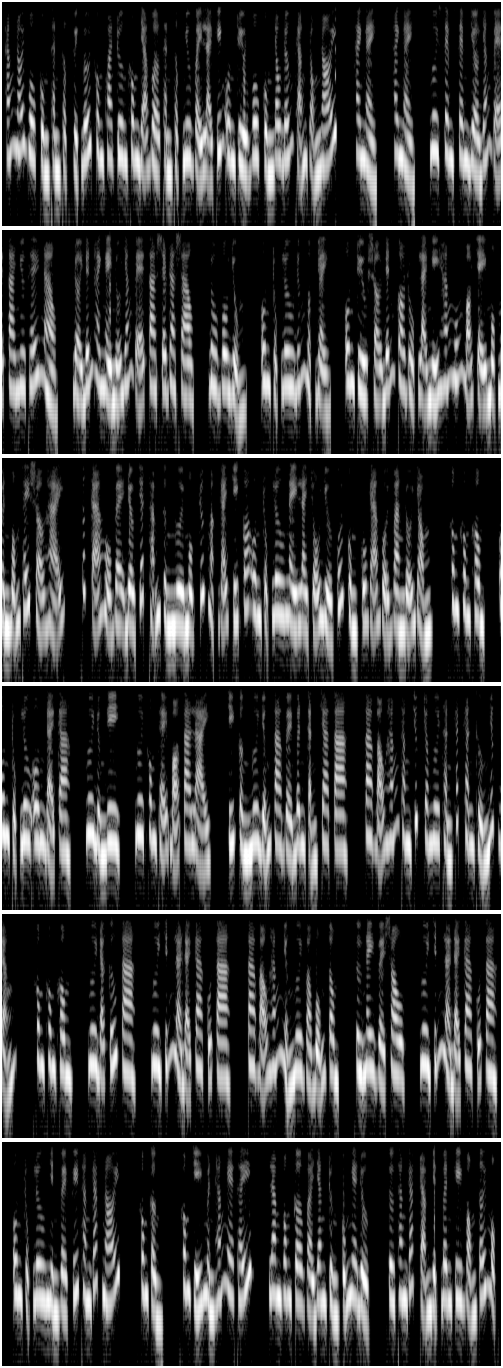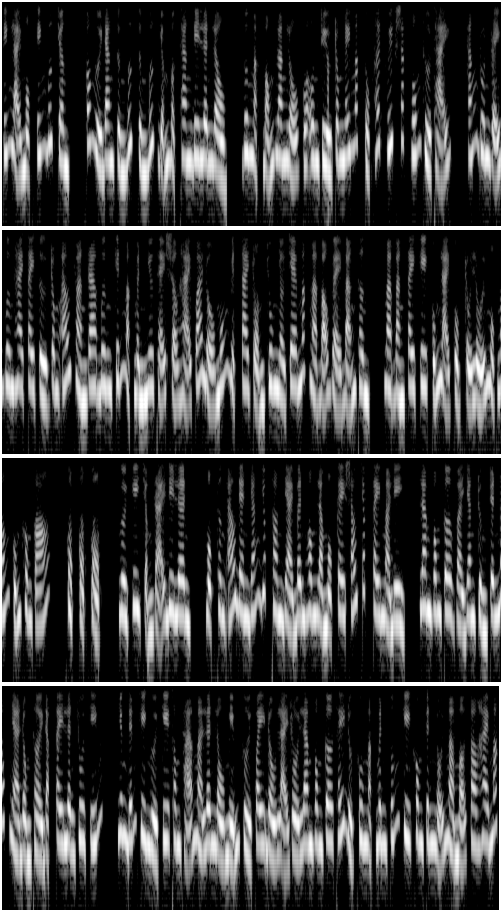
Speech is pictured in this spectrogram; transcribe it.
hắn nói vô cùng thành thật tuyệt đối không khoa trương không giả vờ thành thật như vậy lại khiến ôn triều vô cùng đau đớn khẳng trọng nói, hai ngày, hai ngày, ngươi xem xem giờ dáng vẻ ta như thế nào, đợi đến hai ngày nữa dáng vẻ ta sẽ ra sao, đồ vô dụng, ôn trục lưu đứng bật dậy, ôn triều sợ đến co ruột lại nghĩ hắn muốn bỏ chạy một mình bỗng thấy sợ hãi, tất cả hộ vệ đều chết thảm từng người một trước mặt gã chỉ có ôn trục lưu này là chỗ dựa cuối cùng của gã vội vàng đổi giọng, không không không, ôn trục lưu ôn đại ca, ngươi đừng đi, ngươi không thể bỏ ta lại, chỉ cần ngươi dẫn ta về bên cạnh cha ta, ta bảo hắn thăng chức cho ngươi thành khách khanh thượng nhất đẳng, không không không, ngươi đã cứu ta, ngươi chính là đại ca của ta, ta bảo hắn nhận ngươi vào bổn tông, từ nay về sau, ngươi chính là đại ca của ta, ôn trục lưu nhìn về phía thăng gác nói, không cần, không chỉ mình hắn nghe thấy, Lam Vong Cơ và Giang Trừng cũng nghe được, từ thăng gác trạm dịch bên kia vọng tới một tiếng lại một tiếng bước chân, có người đang từng bước từng bước dẫm bậc thang đi lên lầu, gương mặt bỗng loan lộ của ôn triều trong nháy mắt tuột hết huyết sắc vốn thừa thải, hắn run rẩy vương hai tay từ trong áo choàng ra bưng kín mặt mình như thể sợ hãi quá độ muốn bịt tai trộm chung nhờ che mắt mà bảo vệ bản thân, mà bàn tay kia cũng lại cột trụi lũi một ngón cũng không có, cột cột cột, người kia chậm rãi đi lên, một thân áo đen dáng dấp thon dài bên hông là một cây sáo chấp tay mà đi, Lam Vong Cơ và Giang Trừng trên nóc nhà đồng thời đặt tay lên chui kiếm, nhưng đến khi người kia thông thả mà lên lầu mỉm cười quay đầu lại rồi Lam Vong Cơ thấy được khuôn mặt Minh Tuấn kia không tin nổi mà mở to hai mắt,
